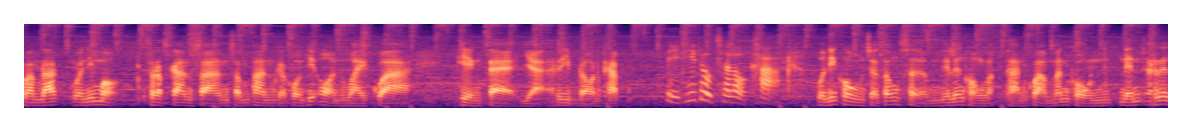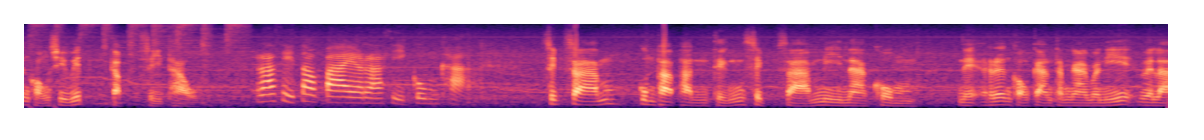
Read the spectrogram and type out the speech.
ความรักวันนี้เหมาะสำหรับการสารสัมพันธ์กับคนที่อ่อนวัยกว่า เพียงแต่อย่ารีบร้อนครับ สีที่ถูกโฉลกค่ะ วันนี้คงจะต้องเสริมในเรื่องของหลักฐานความมั่นคง เน้นเรื่องของชีวิตกับสีเทา ราศีต่อไปราศีกุมค่ะ 13 กุมภาพันธ์ถึง 13 มีนาคม ในเรื่องของการทำงานวันนี้เวลา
